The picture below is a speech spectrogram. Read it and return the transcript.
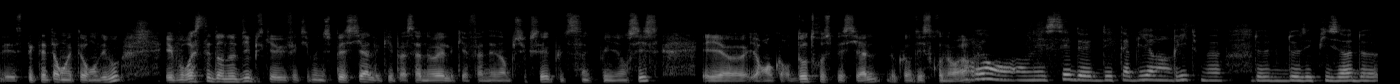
les spectateurs ont été au rendez-vous. Et vous restez dans notre vie, puisqu'il y a eu effectivement une spéciale qui est passée à Noël, qui a fait un énorme succès, plus de 5 millions 6. Et euh, il y aura encore d'autres spéciales de Candice Renoir. Ouais, on, on essaie d'établir un rythme de deux épisodes euh,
